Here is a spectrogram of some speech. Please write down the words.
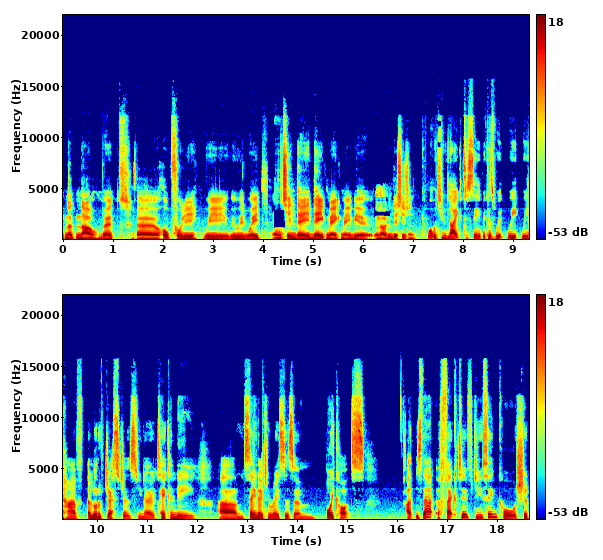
not now, but uh, hopefully we we will wait until they they make maybe a, another decision. What would you like to see? Because we, we, we have a lot of gestures, you know, take a knee, um, say no to racism, boycotts. Uh, is that effective, do you think, or should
